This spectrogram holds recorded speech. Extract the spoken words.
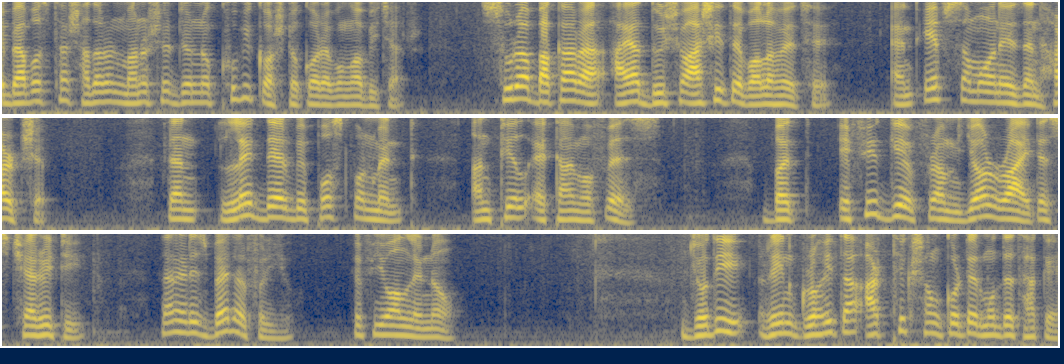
এ ব্যবস্থা সাধারণ মানুষের জন্য খুবই কষ্টকর এবং অবিচার সুরা বাকারা আয়াত দুইশো আশিতে বলা হয়েছে and if someone is an hardship then let there be postponement until a time of ease. But if you give from your right as charity, then it is better for you, if you only know. যদি ঋণ গ্রহীতা আর্থিক সংকটের মধ্যে থাকে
